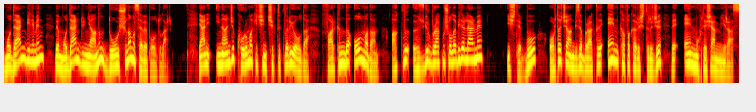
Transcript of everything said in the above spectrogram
modern bilimin ve modern dünyanın doğuşuna mı sebep oldular? Yani inancı korumak için çıktıkları yolda farkında olmadan aklı özgür bırakmış olabilirler mi? İşte bu Orta Çağ'ın bize bıraktığı en kafa karıştırıcı ve en muhteşem miras.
